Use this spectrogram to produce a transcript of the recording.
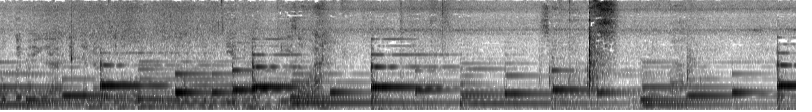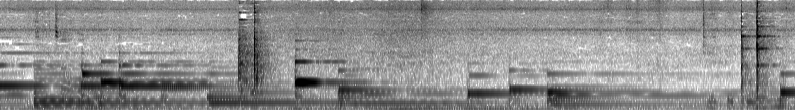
sục cái mọi người để cho nó chín bột thì mình bỏ thêm chế thêm một tí dầu ăn. Ooh.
